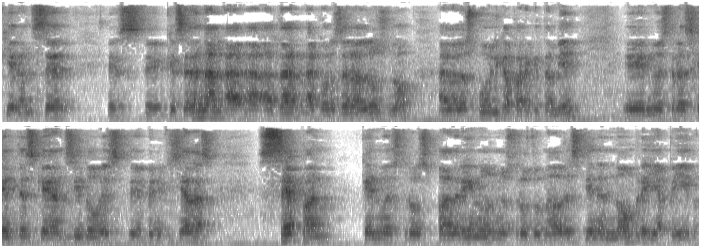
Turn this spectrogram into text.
quieran ser, este, que se den a, dar a conocer a la luz, ¿no? A la luz pública para que también eh, nuestras gentes que han sido este, beneficiadas sepan que nuestros padrinos, nuestros donadores tienen nombre y apellido,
